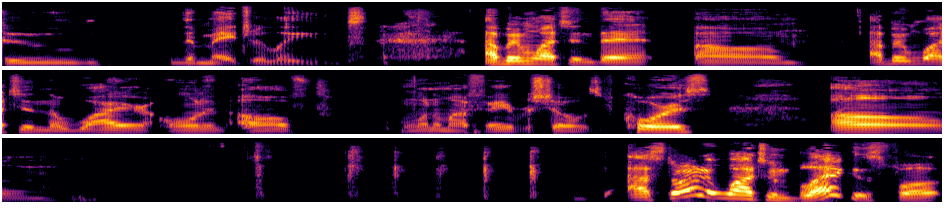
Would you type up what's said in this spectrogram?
to the major leagues. I've been watching that. Um, I've been watching The Wire on and off. One of my favorite shows, of course. Um, I started watching Black as fuck,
